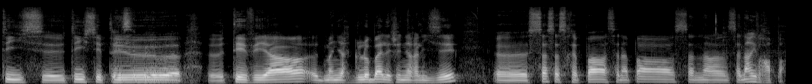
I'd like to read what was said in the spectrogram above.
TIC, TICPE, TVA de manière globale et généralisée, ça, ça serait pas, ça n'a pas, ça n'arrivera pas.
